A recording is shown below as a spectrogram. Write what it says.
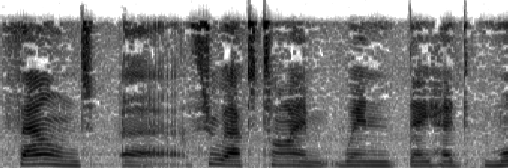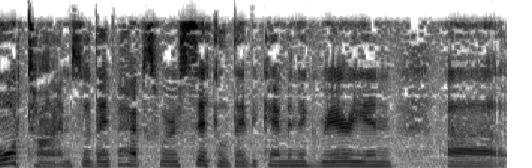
found uh, throughout time when they had more time, so they perhaps were settled, they became an agrarian uh,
